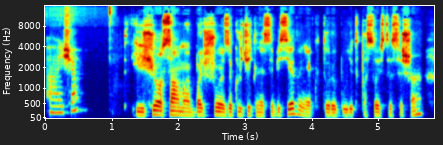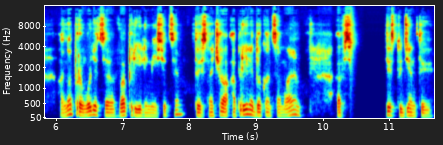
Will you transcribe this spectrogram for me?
а еще? Еще самое большое заключительное собеседование, которое будет в посольстве США, оно проводится в апреле месяце. То есть с начала апреля до конца мая а все студенты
